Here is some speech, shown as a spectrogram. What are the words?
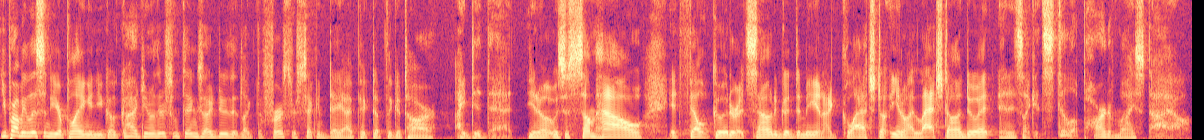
you probably listen to your playing and you go, God, you know, there's some things I do that like the first or second day I picked up the guitar, I did that. You know, it was just somehow it felt good or it sounded good to me, and I latched on. You know, I latched onto it, and it's like it's still a part of my style.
